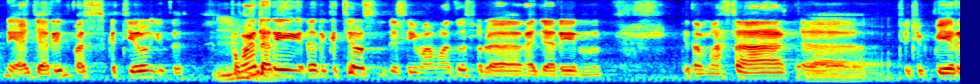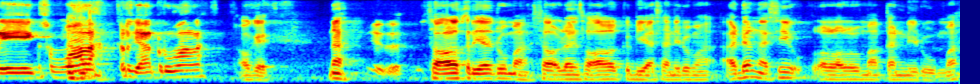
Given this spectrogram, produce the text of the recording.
diajarin pas kecil gitu. Hmm. Pokoknya dari dari kecil si mama tuh sudah ngajarin kita masak, eh, Wow. cuci piring, semualah kerjaan rumah lah. Oke. Nah, Gitu. soal kerja rumah, soal dan soal kebiasaan di rumah, ada nggak sih kalau lo makan di rumah,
